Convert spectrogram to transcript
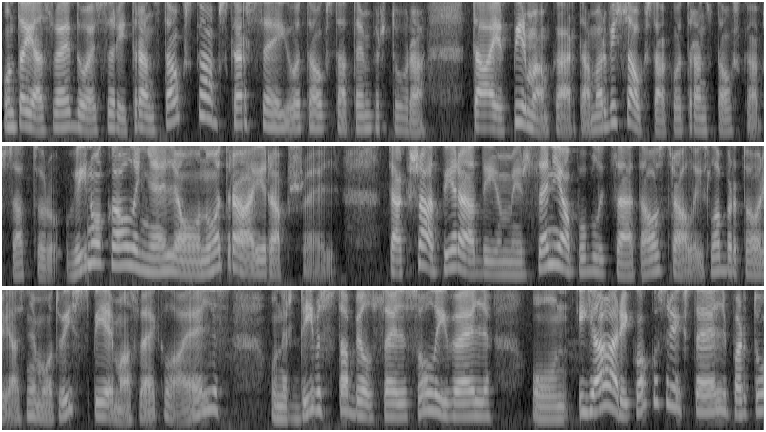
un tajās veidojas arī transtaugskābes, karsējot augstā temperatūrā. Tā ir pirmām kārtām ar visaugstāko transtaugskābu saturu vīnokauliņa eļļa, un otrā ir apšēļa. Tā ka šādi pierādījumi ir sen jau publicēti Austrālijas laboratorijās, ņemot visas pieejamās veikalā eļļas, un ir divas stabilas eļļas, olīveļa. Un, jā, arī kokosrieksteļi par to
